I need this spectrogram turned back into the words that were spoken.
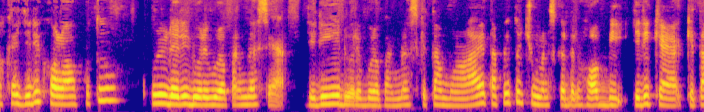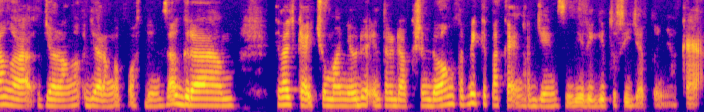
Oke, okay, jadi kalau aku tuh udah dari 2018 ya. Jadi 2018 kita mulai, tapi itu cuma sekedar hobi. Jadi kayak kita nggak jarang jarang ngepost di Instagram. Kita kayak cuman ya udah introduction doang, tapi kita kayak ngerjain sendiri gitu sih jatuhnya. Kayak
